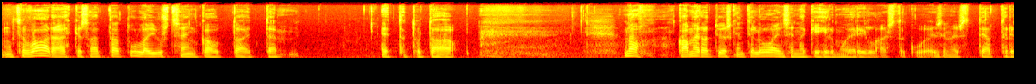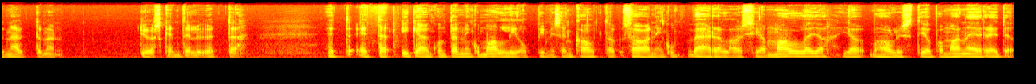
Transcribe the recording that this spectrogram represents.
mutta se vaara ehkä saattaa tulla just sen kautta, että, että tota, no, kameratyöskentely on ensinnäkin hirmu erilaista kuin esimerkiksi teatterinäyttämön työskentely, että, että, että ikään kuin tämän niin kuin mallioppimisen kautta saa niin kuin vääränlaisia malleja ja mahdollisesti jopa maneereita,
